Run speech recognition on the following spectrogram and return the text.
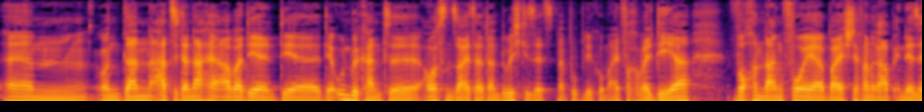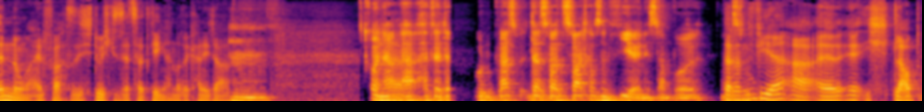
Ähm, und dann hat sich dann nachher aber der, der, der unbekannte Außenseiter dann durchgesetzt beim Publikum. Einfach weil der wochenlang vorher bei Stefan Raab in der Sendung einfach sich durchgesetzt hat gegen andere Kandidaten. Hm. Und äh, hat er guten Platz. Das war 2004 in Istanbul. 2004, ah, äh, ich glaube,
